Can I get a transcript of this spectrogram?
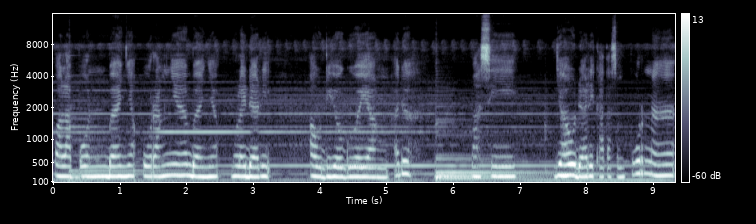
Walaupun banyak kurangnya banyak mulai dari audio gue yang aduh masih jauh dari kata sempurna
